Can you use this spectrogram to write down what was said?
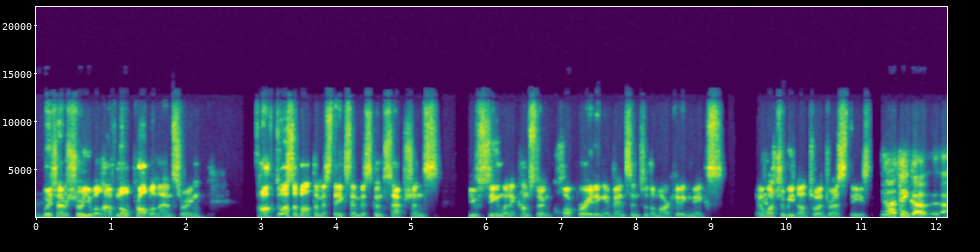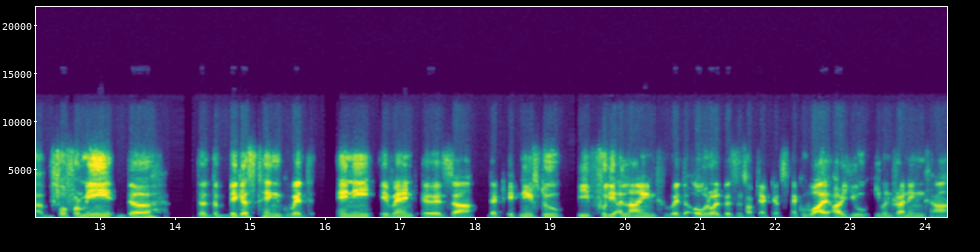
mm-hmm. which I'm sure you will have no problem answering Talk to us about the mistakes and misconceptions you've seen when it comes to incorporating events into the marketing mix and what should be done to address these yeah i think uh, uh, for for me the the the biggest thing with any event is uh, that it needs to be fully aligned with the overall business objectives like why are you even running uh,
